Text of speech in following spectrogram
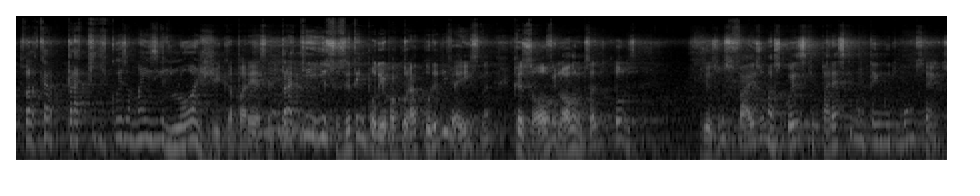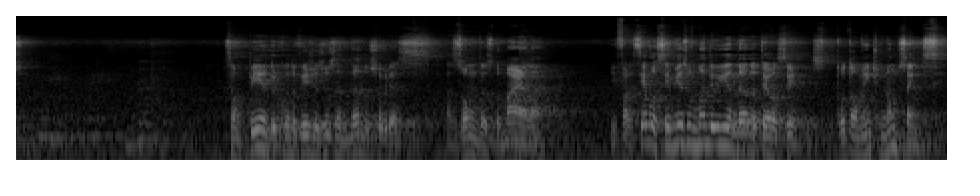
Você fala, cara, para que coisa mais ilógica parece? Né? Para que isso? Você tem poder para curar, cura de vez, né? resolve logo, não precisa de todas. Jesus faz umas coisas que parece que não tem muito bom senso. São Pedro, quando vê Jesus andando sobre as, as ondas do mar lá, e fala: Se é você mesmo, manda eu ir andando até você. Totalmente nonsense,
